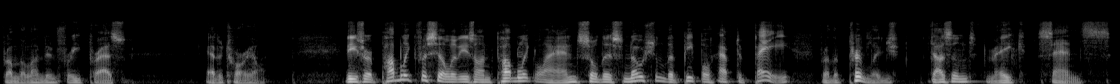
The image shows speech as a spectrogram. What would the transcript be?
from the London Free Press editorial. These are public facilities on public land, so this notion that people have to pay for the privilege doesn't make sense.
